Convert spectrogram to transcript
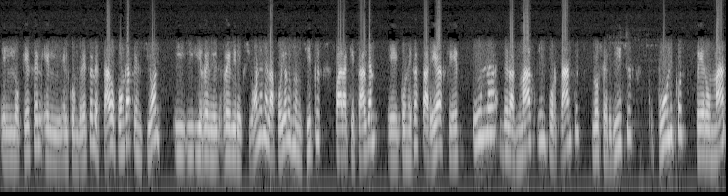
el, lo que es el, el, el, Congreso del Estado, ponga atención y, y, y redireccionen el apoyo a los municipios para que salgan eh, con esas tareas que es una de las más importantes, los servicios públicos, pero más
